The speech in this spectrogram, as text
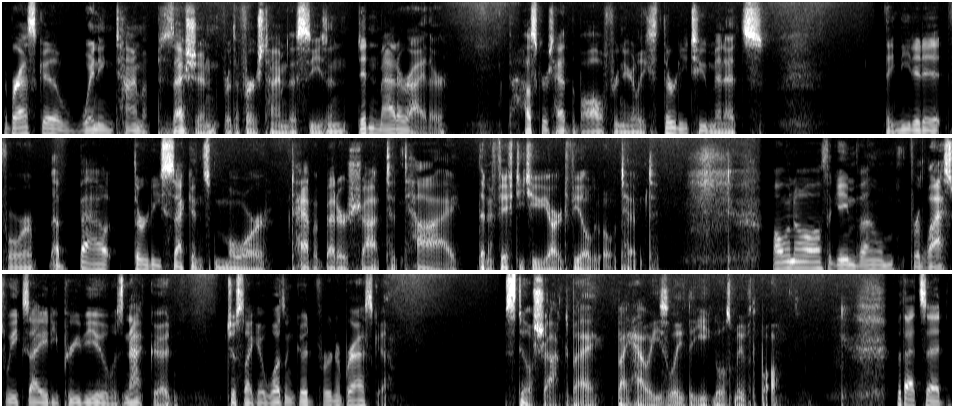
Nebraska winning time of possession for the first time this season didn't matter either. The Huskers had the ball for nearly 32 minutes. They needed it for about 30 seconds more to have a better shot to tie than a 52 yard field goal attempt. All in all, the game film for last week's I-80 preview was not good, just like it wasn't good for Nebraska. Still shocked by, by how easily the Eagles moved the ball. With that said,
